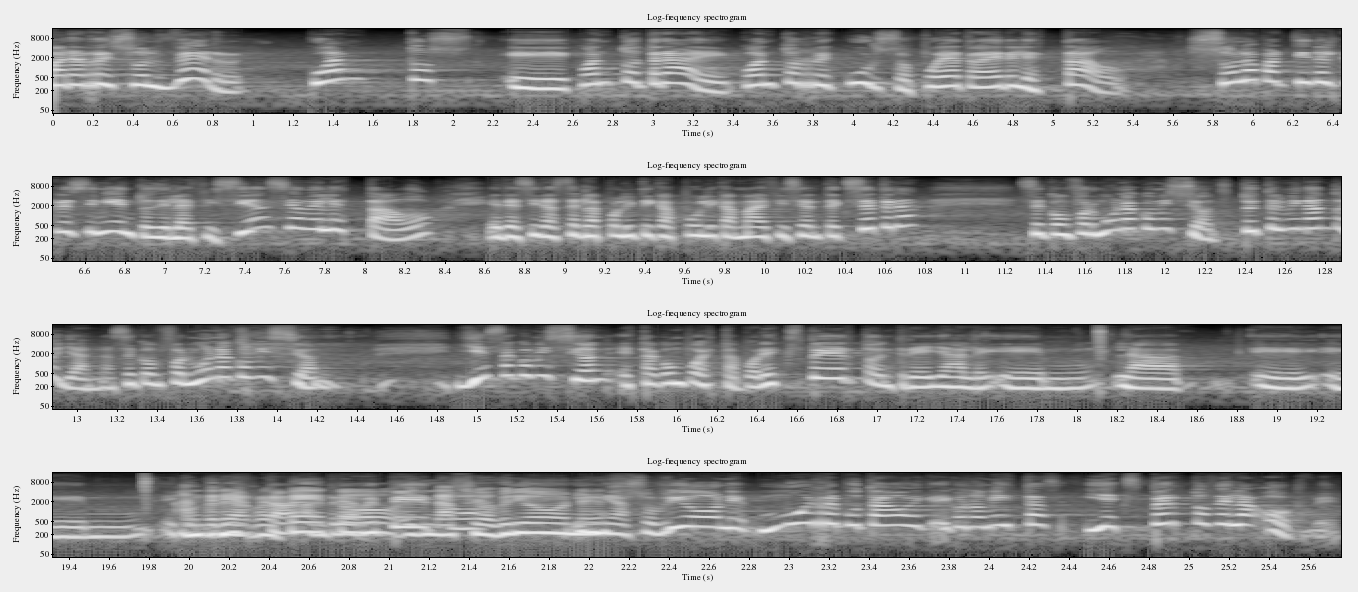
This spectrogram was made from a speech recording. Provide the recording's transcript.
para resolver cuántos, eh, cuánto trae, cuántos recursos puede atraer el Estado solo a partir del crecimiento y de la eficiencia del Estado, es decir, hacer las políticas públicas más eficientes, etcétera, se conformó una comisión. Estoy terminando, Yasna. Se conformó una comisión. Y esa comisión está compuesta por expertos, entre ellas eh, la eh, Andrea, Repeto, Ignacio Briones. Ignacio Briones, muy reputados economistas y expertos de la OCDE.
